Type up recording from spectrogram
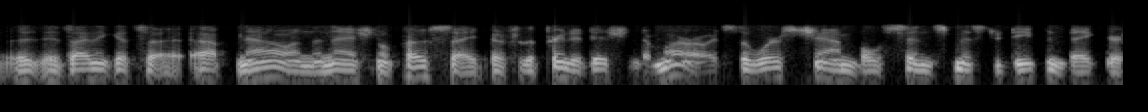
it's, I think it's uh, up now on the National Post site, but for the print edition tomorrow, it's the worst shambles since Mr. Diefenbaker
